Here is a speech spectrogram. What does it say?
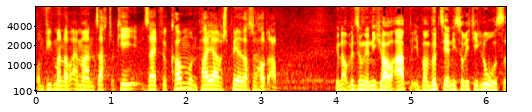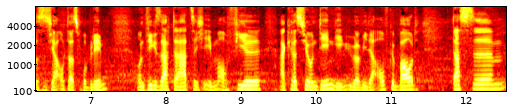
Und wie man auf einmal sagt, okay, seid willkommen und ein paar Jahre später sagt, haut ab. Genau, beziehungsweise nicht hau ab. Man wird sie ja nicht so richtig los. Das ist ja auch das Problem. Und wie gesagt, da hat sich eben auch viel Aggression denen gegenüber wieder aufgebaut. Das ähm,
